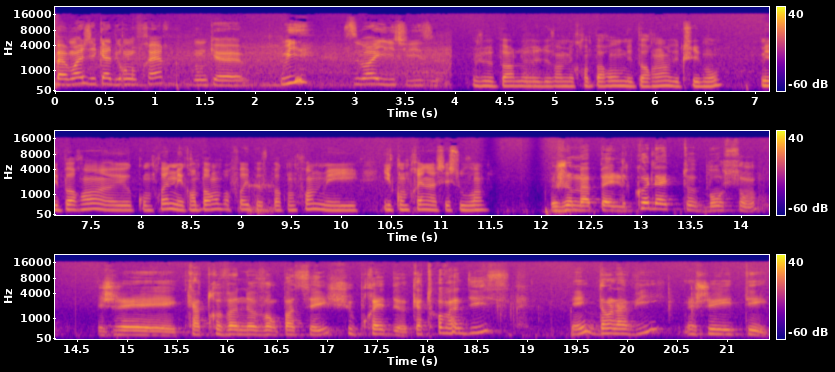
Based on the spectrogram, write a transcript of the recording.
Bah moi j'ai quatre grands frères, donc euh, oui, souvent ils l'utilisent. Je parle devant mes grands-parents ou mes parents avec ces mots. Mes parents euh, comprennent, mes grands-parents parfois ils peuvent pas comprendre, mais ils comprennent assez souvent. Je m'appelle Colette Bosson. J'ai 89 ans passés, je suis près de 90. Et dans la vie, j'ai été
